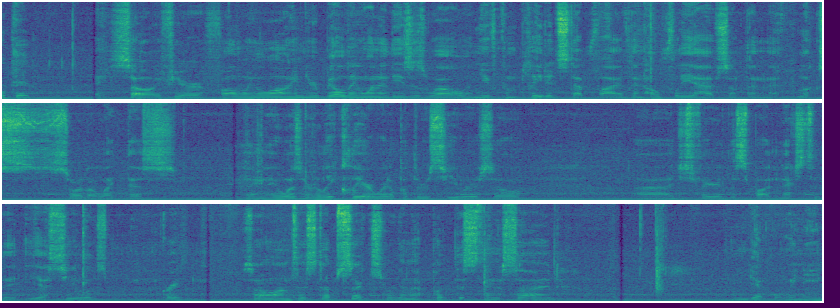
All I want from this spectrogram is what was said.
okay. So if you're following along and you're building one of these as well and you've completed step five, then hopefully you have something that looks sort of like this. And it wasn't really clear where to put the receiver, so uh, I just figured the spot next to the ESC looks great. So on to step six. We're gonna put this thing aside and get what we need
